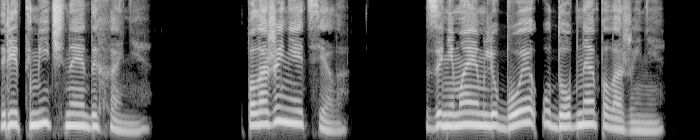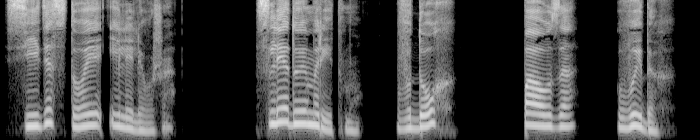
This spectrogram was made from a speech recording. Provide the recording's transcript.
«Ритмичное дыхание». Положение тела. Занимаем любое удобное положение, сидя, стоя или лежа. Следуем ритму. Вдох, пауза, выдох,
